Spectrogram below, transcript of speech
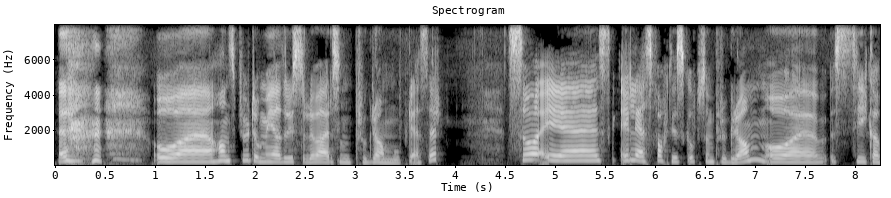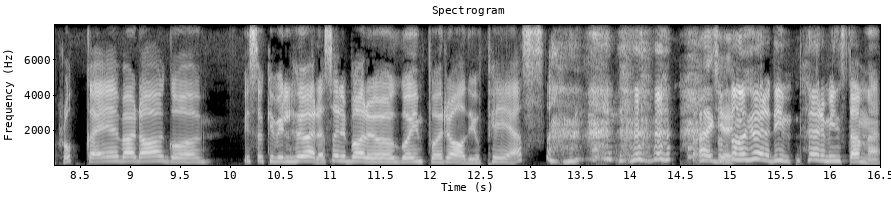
og eh, han spurte om jeg hadde lyst til å være sånn programoppleser. Så jeg, jeg leser faktisk opp som program og eh, sier hva klokka er hver dag. Og hvis dere vil høre, så er det bare å gå inn på Radio PS. Så kan dere høre, din, høre min stemme.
